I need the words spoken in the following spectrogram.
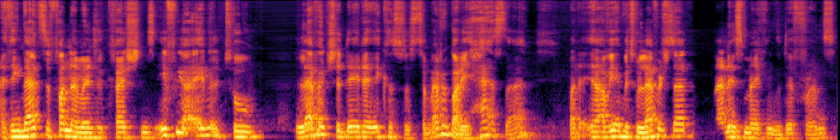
I think that's the fundamental questions. If we are able to leverage the data ecosystem, everybody has that, but are we able to leverage that? That is making the difference.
